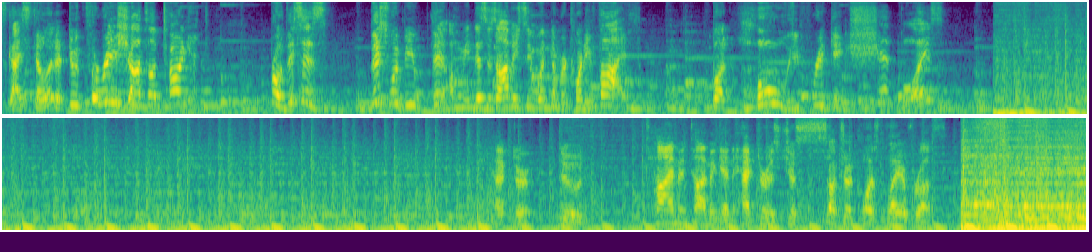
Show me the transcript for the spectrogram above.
this guy's still in it. Dude, three shots on target. Bro, this is, this would be, I mean, this is obviously win number 25. But holy freaking shit, boys. Hector, dude, time and time again, Hector is just such a clutch player for us.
